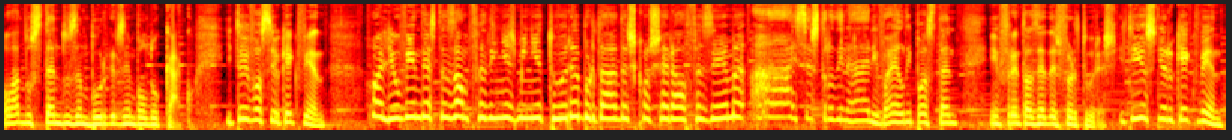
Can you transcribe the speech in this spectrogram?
ao lado do stand dos hambúrgueres em bolo do caco. Então e você, o que é que vende? Olha, eu vendo estas almofadinhas miniatura bordadas com cheiro a alfazema. Ah, isso é extraordinário. Vai ali para o stand em frente ao Zé das Farturas. Então e o senhor o que é que vende?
